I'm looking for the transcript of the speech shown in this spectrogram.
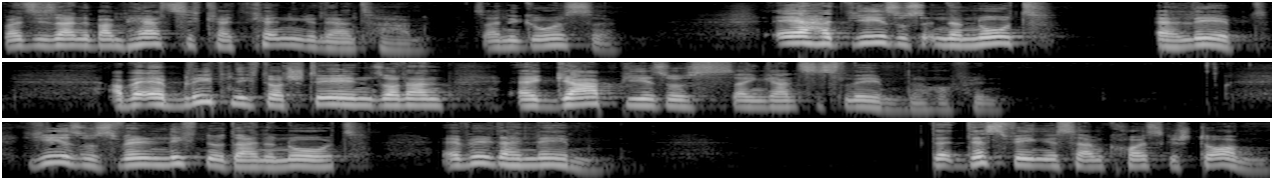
weil sie seine Barmherzigkeit kennengelernt haben, seine Größe. Er hat Jesus in der Not erlebt, aber er blieb nicht dort stehen, sondern er gab Jesus sein ganzes Leben daraufhin. Jesus will nicht nur deine Not, er will dein Leben. Deswegen ist er am Kreuz gestorben.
